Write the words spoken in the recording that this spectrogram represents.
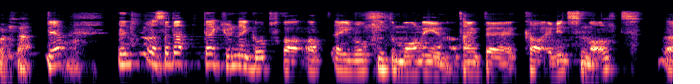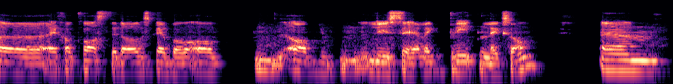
på kveld. Ja, altså der, der kunne jeg gått fra at jeg våknet om morgenen og tenkte hva er vitsen med alt? Uh, jeg har kvast i dag, skal jeg bare av, avlyse hele driten, liksom? Um,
